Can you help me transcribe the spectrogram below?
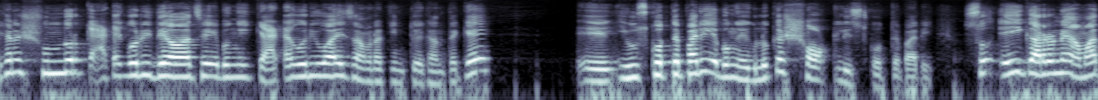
এখানে সুন্দর ক্যাটাগরি দেওয়া আছে এবং এই ক্যাটাগরি ওয়াইজ আমরা কিন্তু এখান থেকে ইউজ করতে পারি এবং এগুলোকে শর্ট লিস্ট করতে পারি। সো এই কারণে আমার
